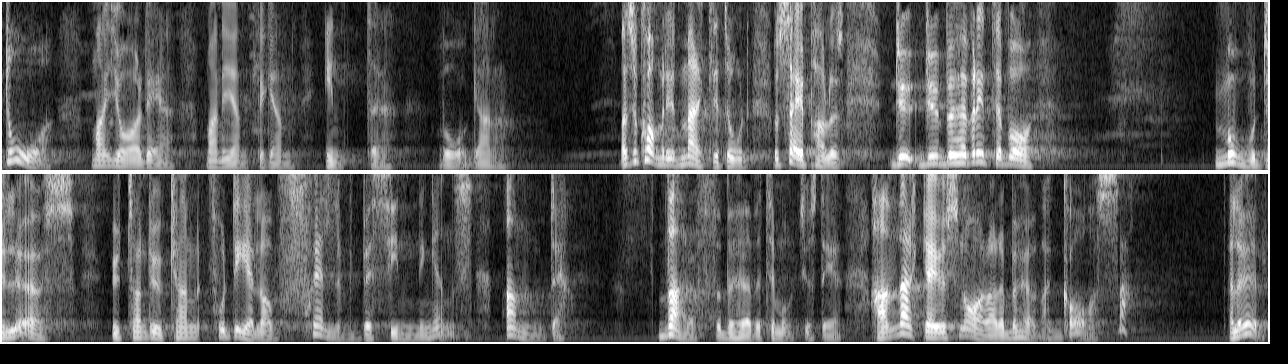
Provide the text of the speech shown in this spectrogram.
då man gör det man egentligen inte vågar. Men så kommer det ett märkligt ord. Då säger Paulus, du, du behöver inte vara modlös utan du kan få del av självbesinningens ande. Varför behöver Timoteus det? Han verkar ju snarare behöva gasa. Eller hur?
